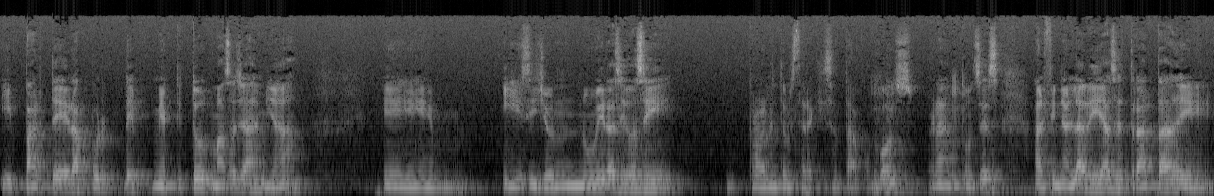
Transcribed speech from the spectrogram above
y parte era por de, mi actitud, más allá de mi edad. Eh, y si yo no hubiera sido así, probablemente no estaría aquí sentado con vos, ¿verdad? Entonces, al final la vida se trata de,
